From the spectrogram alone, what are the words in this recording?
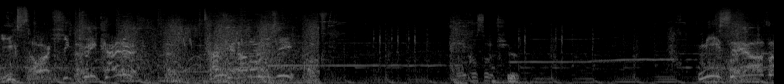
戦はひっくり返る武田の氏 Shit. 見せようぞ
